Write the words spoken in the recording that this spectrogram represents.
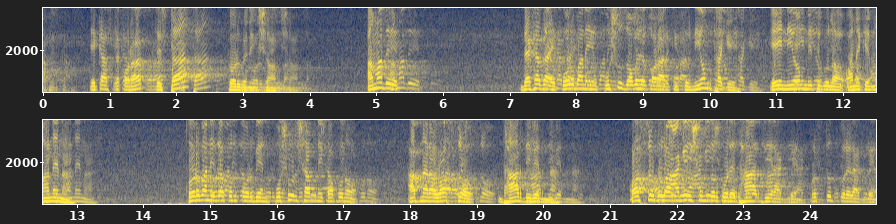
কাজ। এই কাজটা করার চেষ্টা করবেন ইনশাআল্লাহ। আমাদের দেখা যায় কোরবানির পশু জবাহ করার কিছু নিয়ম থাকে। এই নিয়ম নীতিগুলা অনেকে মানে না। কোরবানি যখন করবেন পশুর সামনে কখনো আপনারা অস্ত্র ধার দিবেন না। অস্ত্রগুলো আগেই সুন্দর করে ধার দিয়ে রাখবেন প্রস্তুত করে রাখবেন।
